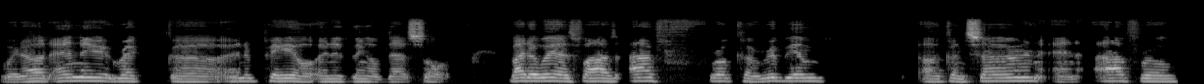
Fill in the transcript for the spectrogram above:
without any rec, uh, any pay or anything of that sort. By the way, as far as Afro Caribbean are concerned and Afro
